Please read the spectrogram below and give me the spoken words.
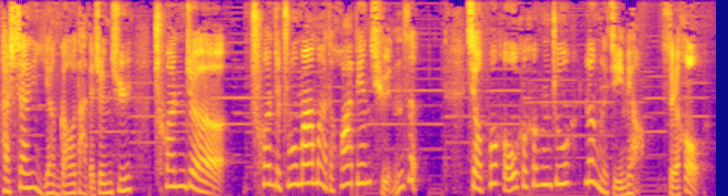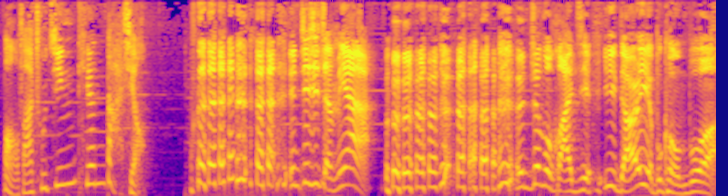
他山一样高大的身躯，穿着穿着猪妈妈的花边裙子。小泼猴和哼哼猪愣了几秒，随后。爆发出惊天大笑，这是什么呀？这么滑稽，一点儿也不恐怖。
